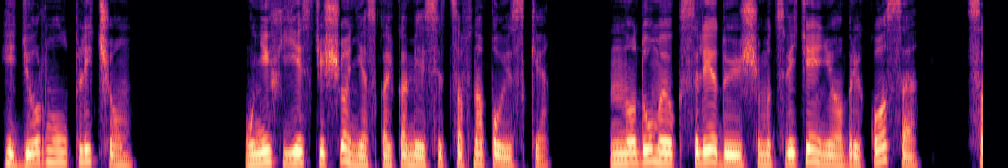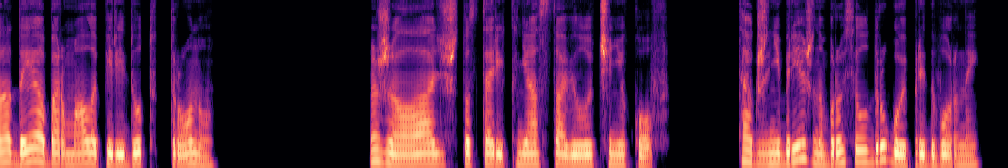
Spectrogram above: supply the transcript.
и дернул плечом. «У них есть еще несколько месяцев на поиски, но, думаю, к следующему цветению абрикоса сады Абармала перейдут к трону. Жаль, что старик не оставил учеников. Также небрежно бросил другой придворный.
